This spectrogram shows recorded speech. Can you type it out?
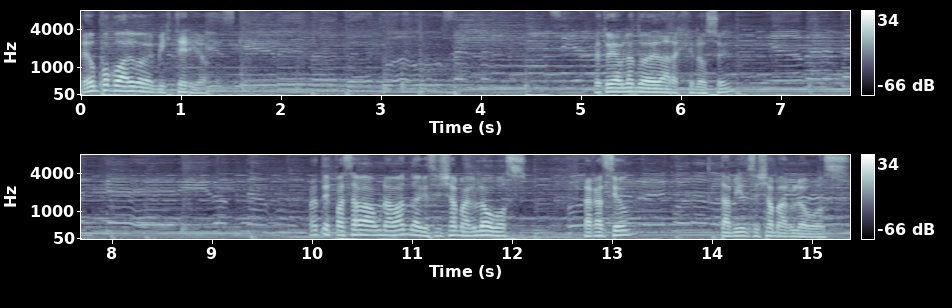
Le da un poco algo de misterio. Estoy hablando de Dárgelos, ¿eh? Antes pasaba una banda que se llama Globos. La canción también se llama Globos.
